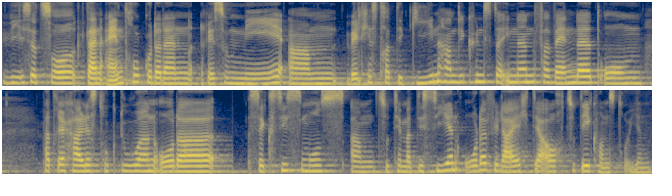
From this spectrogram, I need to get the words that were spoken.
Wie ist jetzt so dein Eindruck oder dein Resümee? Ähm, welche Strategien haben die KünstlerInnen verwendet, um patriarchale Strukturen oder Sexismus ähm, zu thematisieren oder vielleicht ja auch zu dekonstruieren?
